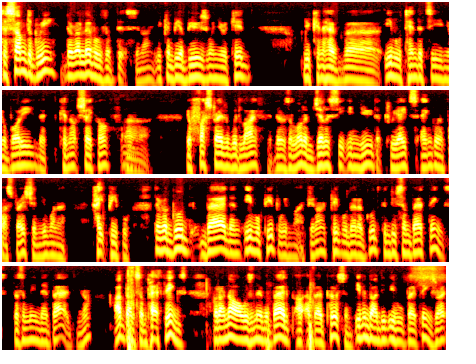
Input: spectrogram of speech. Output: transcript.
To some degree, there are levels of this. You know, you can be abused when you're a kid. You can have uh, evil tendency in your body that cannot shake off. Uh, you're frustrated with life. There's a lot of jealousy in you that creates anger and frustration. You want to hate people. There are good, bad, and evil people in life. You know, people that are good can do some bad things. Doesn't mean they're bad. You know, I've done some bad things, but I know I was never bad a, a bad person, even though I did evil, bad things. Right?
